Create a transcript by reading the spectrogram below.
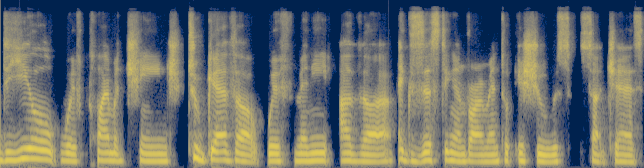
deal with climate change together with many other existing environmental issues, such as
